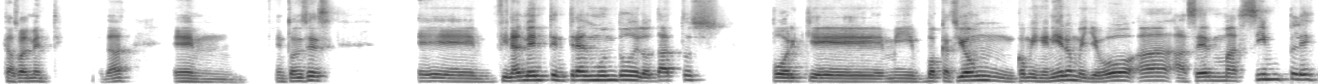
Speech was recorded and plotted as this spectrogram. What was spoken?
casualmente, ¿verdad? Em, entonces, eh, finalmente entré al mundo de los datos porque mi vocación como ingeniero me llevó a hacer más simple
